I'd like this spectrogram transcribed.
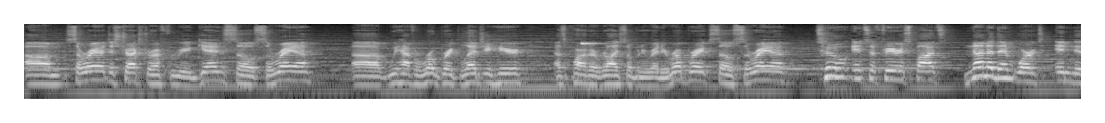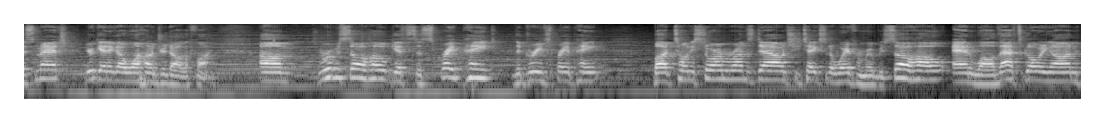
Um, Saraya distracts the referee again. So Saraya, uh, we have a rope break ledger here as part of Life's Opening Radio rope break. So Saraya, two interference spots. None of them worked in this match. You're getting a $100 fine. Um, Ruby Soho gets the spray paint, the green spray paint but Toni Storm runs down, she takes it away from Ruby Soho, and while that's going on,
